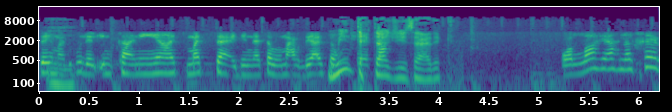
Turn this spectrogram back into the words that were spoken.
زي ما تقول الإمكانيات ما تساعد إني أسوي معرض. مين تحتاجي يساعدك؟ والله أهل الخير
